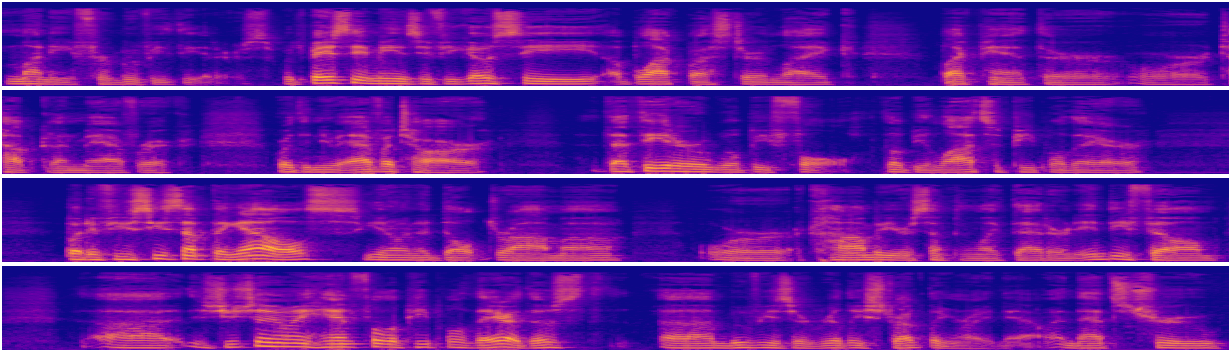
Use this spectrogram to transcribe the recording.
money for movie theaters, which basically means if you go see a blockbuster like Black Panther or Top Gun Maverick or the new Avatar, that theater will be full. There'll be lots of people there. But if you see something else, you know, an adult drama or a comedy or something like that, or an indie film, uh, there's usually only a handful of people there. Those uh, movies are really struggling right now. And that's true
